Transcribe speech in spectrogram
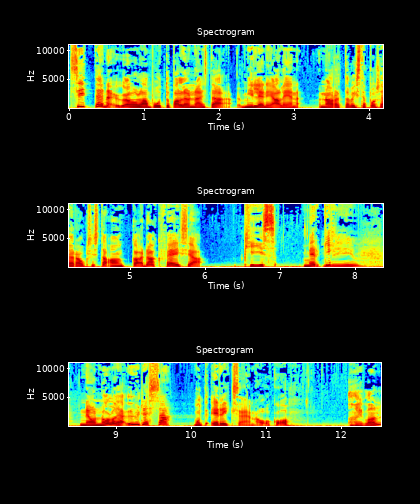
Sitten ollaan puhuttu paljon näistä milleniaalien naurettavista poseerauksista. Ankka, Duckface ja Peace-merkki. Niin. Ne on noloja yhdessä, mutta erikseen ok. Aivan.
